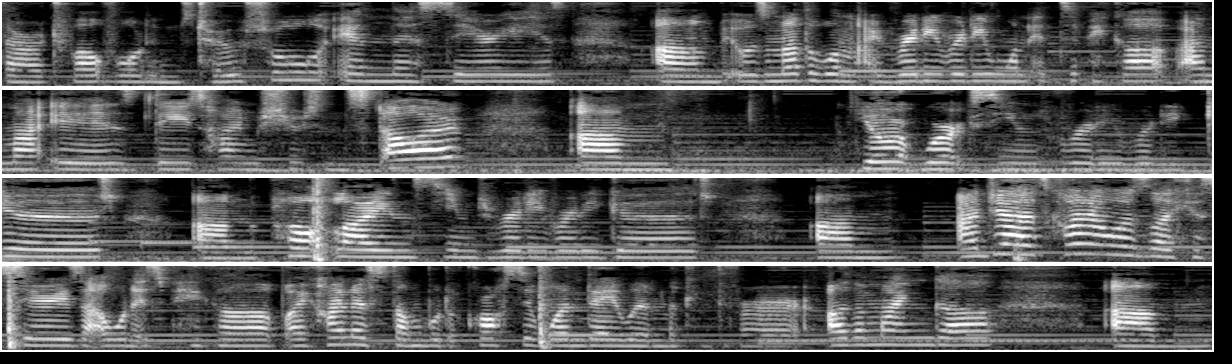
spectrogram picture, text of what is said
there are 12 volumes total in this series. Um, it was another one I really, really wanted to pick up, and that is Daytime Shooting Star. Um, your work seems really, really good. Um, the plot line seemed really, really good. Um, and yeah, it kind of was like a series that I wanted to pick up. I kind of stumbled across it one day when looking for other manga. Um,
